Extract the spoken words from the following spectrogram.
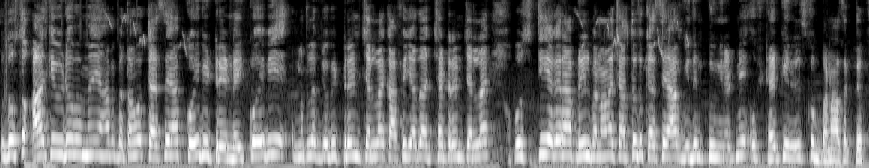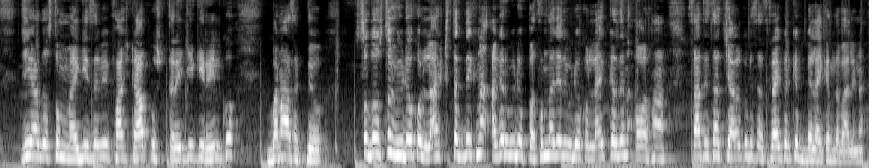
तो दोस्तों, आज के वीडियो में मैं यहाँ पर बताऊँगा कैसे आप कोई भी ट्रेंड है, कोई भी मतलब जो भी ट्रेंड चल रहा है, काफ़ी ज़्यादा अच्छा ट्रेंड चल रहा है, उसकी अगर आप रील बनाना चाहते हो तो कैसे आप विद इन टू मिनट में उस टाइप की रील्स को बना सकते हो। जी हाँ दोस्तों मैगी से भी फास्ट आप उस तरीके की रील को बना सकते हो। सो so, दोस्तों वीडियो को लास्ट तक देखना। अगर वीडियो पसंद आ जाए तो वीडियो को लाइक कर देना और हाँ साथ ही साथ चैनल को भी सब्सक्राइब करके बेल आइकन दबा लेना।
